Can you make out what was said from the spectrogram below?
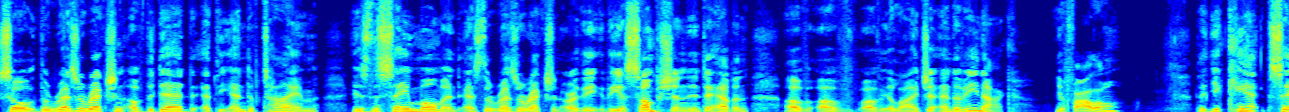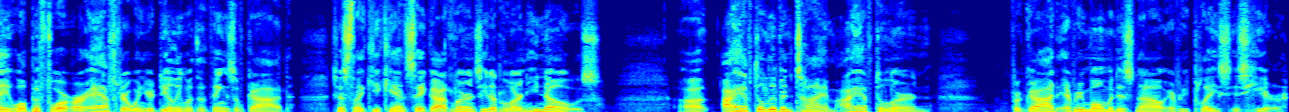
So the resurrection of the dead at the end of time is the same moment as the resurrection or the, the assumption into heaven of, of, of Elijah and of Enoch. You follow? that you can't say, well, before or after when you're dealing with the things of God. Just like you can't say God learns, He doesn't learn, He knows. Uh, I have to live in time. I have to learn. For God, every moment is now, every place is here.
